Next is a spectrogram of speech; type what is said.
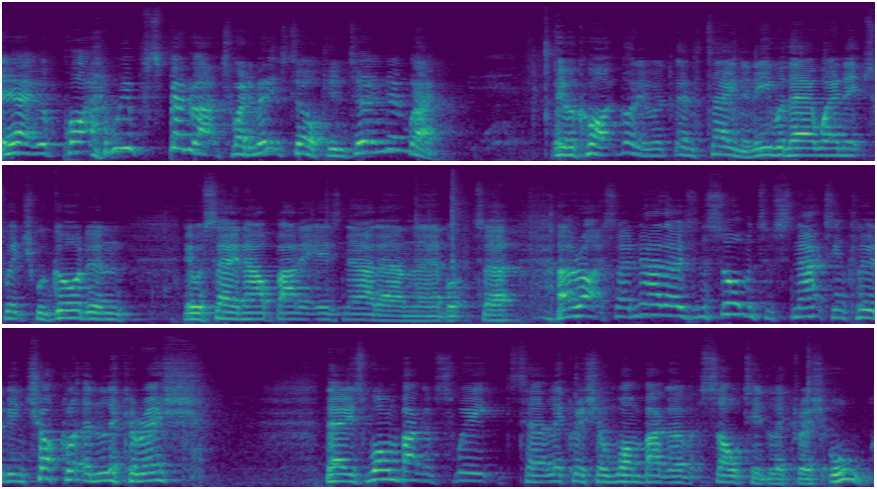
Yeah, we were quite. We spent about twenty minutes talking to him, didn't we? He were quite good. He was entertaining. He were there when Ipswich were good, and he was saying how bad it is now down there. But uh, all right, so now there is an assortment of snacks, including chocolate and licorice. There is one bag of sweet uh, licorice and one bag of salted licorice. Ooh.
